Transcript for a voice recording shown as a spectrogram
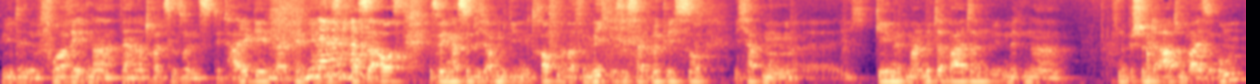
wie der Vorredner Bernhard Rötzel so ins Detail gehen, da kennt er sich besser aus. Deswegen hast du dich auch mit ihm getroffen. Aber für mich ist es halt wirklich so, ich, äh, ich gehe mit meinen Mitarbeitern mit einer, auf eine bestimmte Art und Weise um.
